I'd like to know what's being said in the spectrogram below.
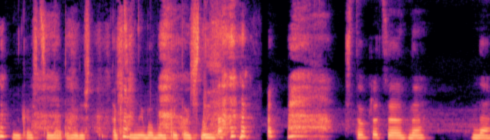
Мне кажется, да, ты будешь активной бабулькой точно. Стопроцентно. Да.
